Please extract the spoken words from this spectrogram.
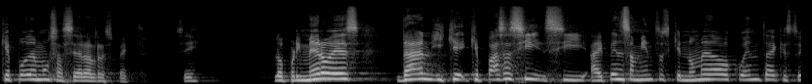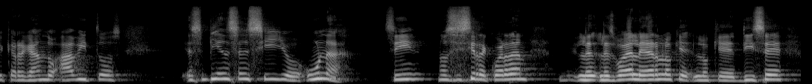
¿qué podemos hacer al respecto? ¿Sí? Lo primero es, Dan, ¿y qué, qué pasa si, si hay pensamientos que no me he dado cuenta de que estoy cargando, hábitos? Es bien sencillo. Una, ¿sí? No sé si recuerdan, les voy a leer lo que, lo que dice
